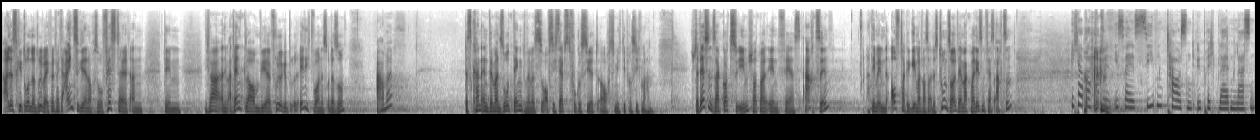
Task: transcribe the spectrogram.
alles geht drunter und drüber. Ich bin vielleicht der Einzige, der noch so festhält an dem, nicht wahr, an dem Adventglauben, wie er früher gepredigt worden ist oder so. Aber das kann einen, wenn man so denkt wenn man es so auf sich selbst fokussiert, auch ziemlich depressiv machen. Stattdessen sagt Gott zu ihm, schaut mal in Vers 18, nachdem er ihm den Auftrag gegeben hat, was er alles tun soll. Wer mag mal lesen, Vers 18? Ich aber habe in Israel 7000 übrig bleiben lassen,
